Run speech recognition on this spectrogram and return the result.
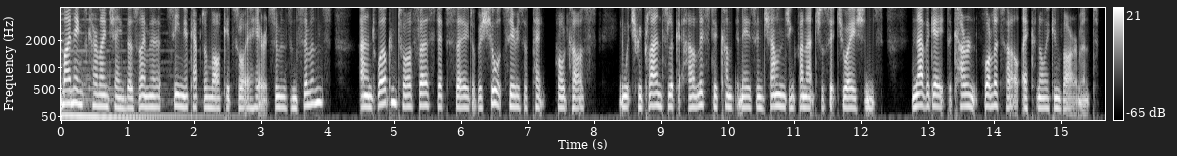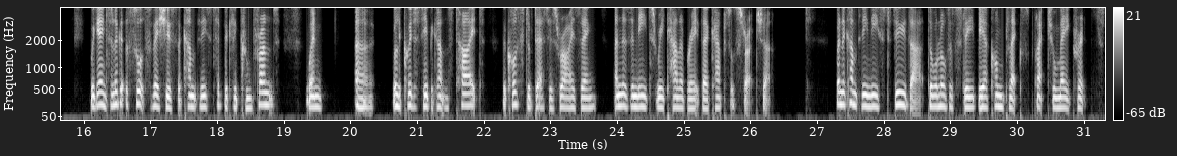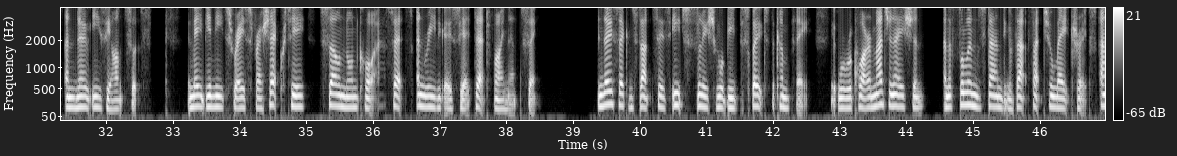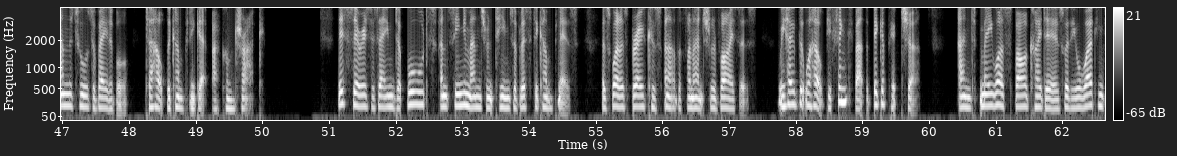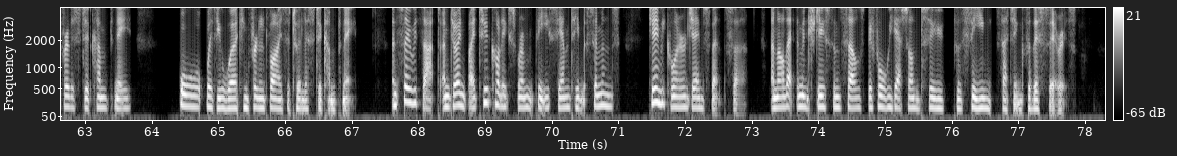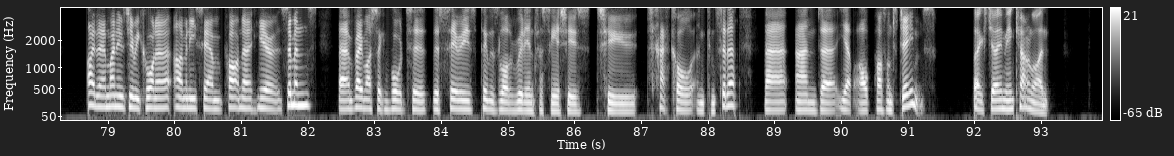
My name's Caroline Chambers. I'm a senior capital markets lawyer here at Simmons and Simmons, and welcome to our first episode of a short series of podcasts in which we plan to look at how listed companies in challenging financial situations navigate the current volatile economic environment. We're going to look at the sorts of issues that companies typically confront when uh, liquidity becomes tight, the cost of debt is rising, and there's a need to recalibrate their capital structure. When a company needs to do that, there will obviously be a complex factual matrix and no easy answers. There may be a need to raise fresh equity, sell non core assets, and renegotiate debt financing. In those circumstances, each solution will be bespoke to the company. It will require imagination and a full understanding of that factual matrix and the tools available to help the company get back on track. This series is aimed at boards and senior management teams of listed companies as well as brokers and other financial advisors. We hope it will help you think about the bigger picture and may well spark ideas whether you're working for a listed company or whether you're working for an advisor to a listed company. And so, with that, I'm joined by two colleagues from the ECM team at Simmons, Jamie Corner and James Spencer, and I'll let them introduce themselves before we get on to the scene setting for this series. Hi there, my name is Jamie Corner. I'm an ECM partner here at Simmons. I'm very much looking forward to this series. I think there's a lot of really interesting issues to tackle and consider. Uh, and uh, yeah, I'll pass on to James. Thanks, Jamie and Caroline.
